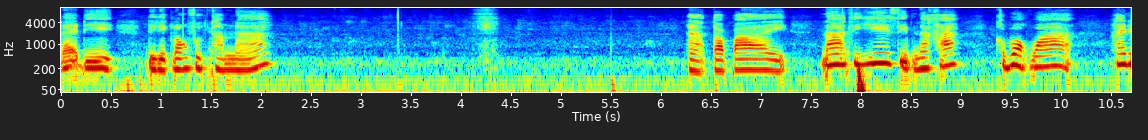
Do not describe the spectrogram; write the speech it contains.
และ D เด็กๆลองฝึกทำนะอะต่อไปหน้าที่ 20 นะคะ เขาบอกว่าให้เ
